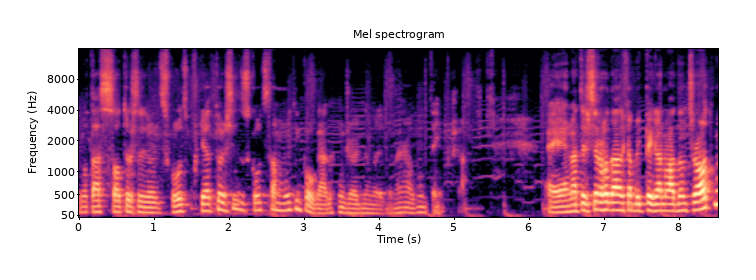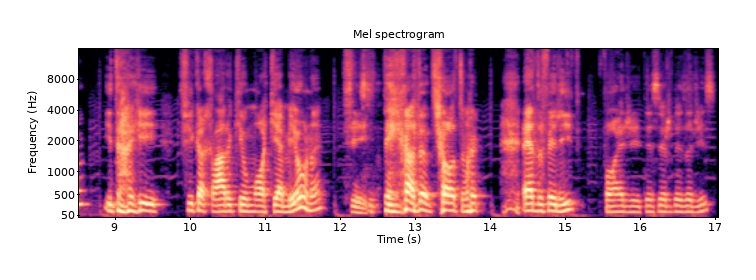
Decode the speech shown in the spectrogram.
Se votasse só torcedor dos Colts, porque a torcida dos Colts está muito empolgada com o Jordan Love, né? Há algum tempo já. É, na terceira rodada, acabei pegando o Adam Trotman, e daí fica claro que o mock é meu, né? Sim. Se tem Adam Trotman, é do Felipe, pode ter certeza disso.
